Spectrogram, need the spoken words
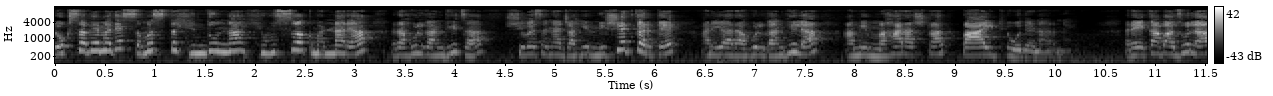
लोकसभेमध्ये समस्त हिंदूंना हिंसक म्हणणाऱ्या राहुल गांधीचा शिवसेना जाहीर निषेध करते आणि या राहुल गांधीला आम्ही महाराष्ट्रात पाय ठेवू देणार नाही. अरे एका बाजूला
